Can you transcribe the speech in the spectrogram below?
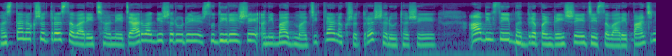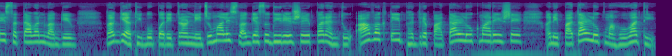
હસ્તા નક્ષત્ર સવારે છ ને ચાર વાગ્યે શરૂ સુધી રહેશે અને બાદમાં ચિત્રા નક્ષત્ર શરૂ થશે. આ દિવસે ભદ્ર પણ રહેશે. જે સવારે પાંચને સત્તાવન વાગ્યે વાગ્યાથી બપોરે ત્રણને ચુમ્માલીસ વાગ્યા સુધી રહેશે. પરંતુ આ વખતે ભદ્ર પાતાળ લોકમાં રહેશે અને પાતાળ લોકમાં હોવાથી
